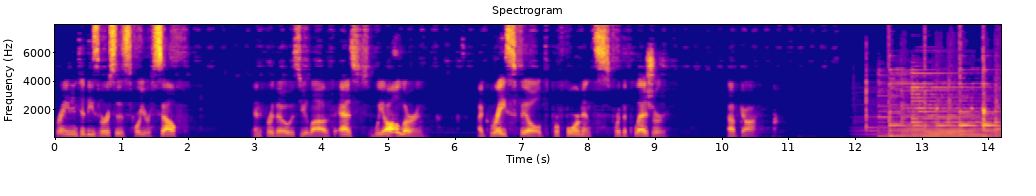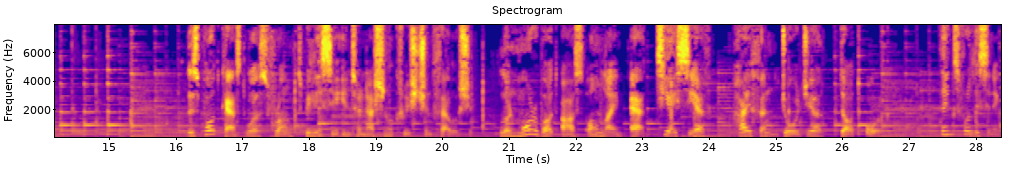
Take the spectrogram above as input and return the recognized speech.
praying into these verses for yourself and for those you love, as we all learn a grace filled performance for the pleasure of God. This podcast was from Tbilisi International Christian Fellowship. Learn more about us online at ticf-georgia.org. Thanks for listening.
